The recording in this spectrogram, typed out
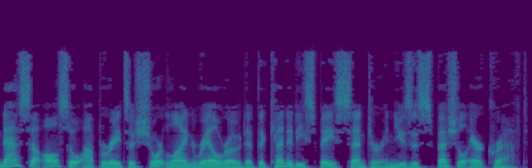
NASA also operates a short-line railroad at the Kennedy Space Center and uses special aircraft.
